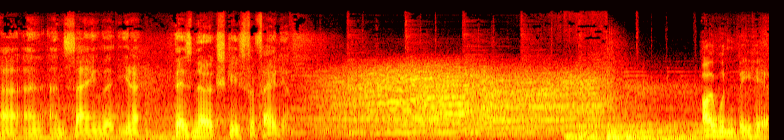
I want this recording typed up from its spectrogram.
uh, and, and saying that, you know, there's no excuse for failure. I wouldn't be here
